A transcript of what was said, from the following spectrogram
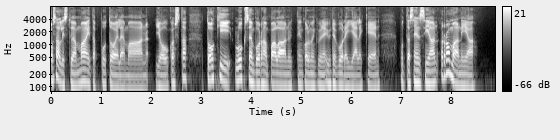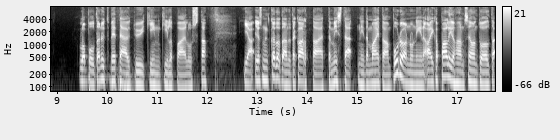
osallistuja maita putoilemaan joukosta. Toki Luxemburghan palaa nyt 31 vuoden jälkeen, mutta sen sijaan Romania lopulta nyt vetäytyikin kilpailusta. Ja jos me nyt katsotaan tätä karttaa, että mistä niitä maita on pudonnut, niin aika paljonhan se on tuolta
